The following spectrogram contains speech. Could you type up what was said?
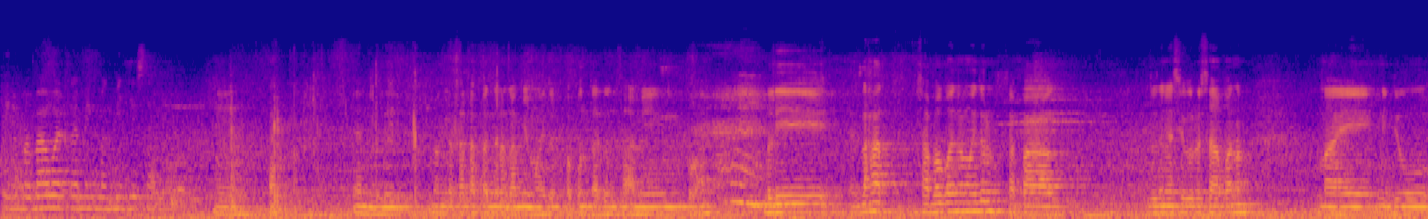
pinababawal kaming mag-video sa loob. Hmm. Yan, bali, maglalakad na lang kami mga idol papunta doon sa aming kuan. Bali, lahat sa pagkuhan ng mga idol, sa pag doon na siguro sa ano, may medyo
